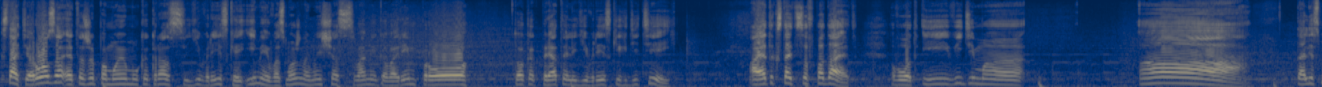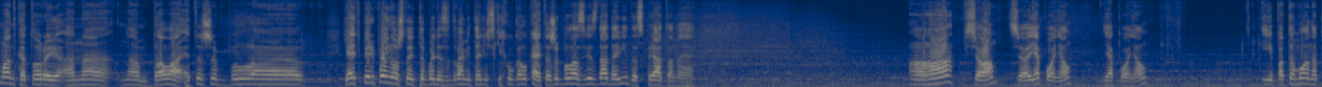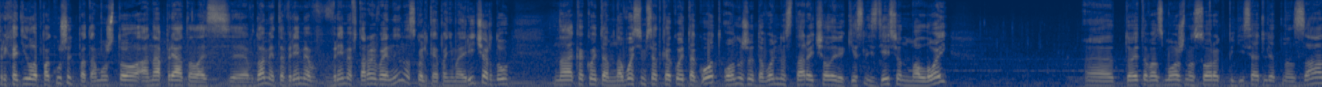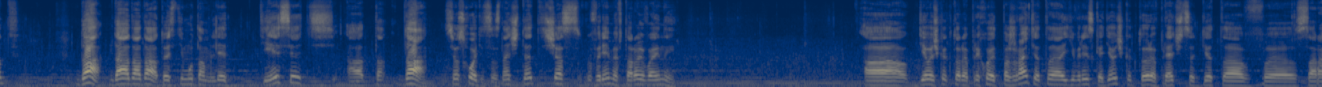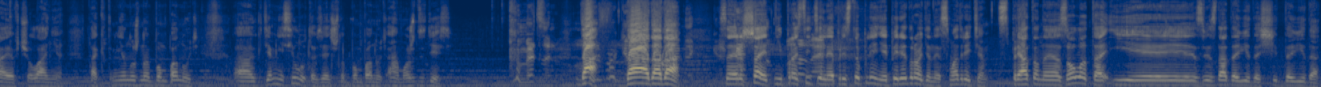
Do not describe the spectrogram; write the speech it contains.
Кстати, Роза, это же, по-моему, как раз еврейское имя. И, возможно, мы сейчас с вами говорим про то, как прятали еврейских детей. А это, кстати, совпадает. Вот, и, видимо... А, талисман, который она нам дала, это же было... Я теперь понял, что это были за два металлических уголка. Это же была звезда Давида спрятанная. Ага, все, все, я понял. Я понял. И потому она приходила покушать, потому что она пряталась э, в доме. Это время, время Второй войны, насколько я понимаю. Ричарду на какой там, на 80 какой-то год, он уже довольно старый человек. Если здесь он малой, э, то это, возможно, 40-50 лет назад. Да, да, да, да, то есть ему там лет 10, а та- да, все сходится. Значит, это сейчас время Второй войны. А девочка, которая приходит пожрать, это еврейская девочка, которая прячется где-то в э, сарае, в чулане. Так, это мне нужно бомбануть. А, где мне силу-то взять, чтобы бомбануть? А, может здесь. Да, да, да, да. Совершает непростительное преступление перед Родиной. Смотрите, спрятанное золото и звезда Давида, щит Давида.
